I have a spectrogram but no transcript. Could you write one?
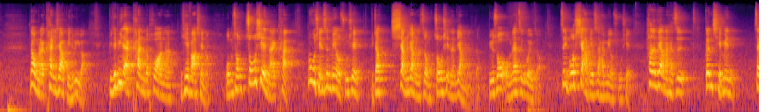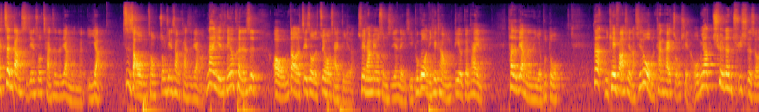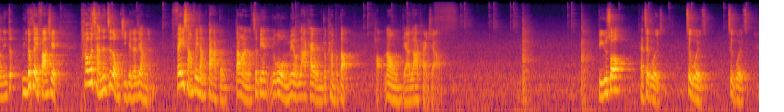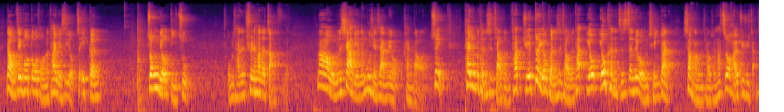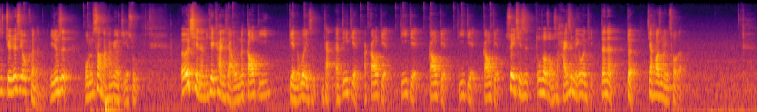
那我们来看一下比特币吧。比特币来看的话呢，你可以发现哦，我们从周线来看，目前是没有出现比较像样的这种周线的量能的。比如说我们在这个位置哦，这一波下跌是还没有出现，它的量呢还是跟前面在震荡时间所产生的量能呢一样。至少我们从中线上看是这样，那也很有可能是哦，我们到了这周的最后才跌了，所以它没有什么时间累积。不过你可以看我们第二根，它也它的量能呢也不多。那你可以发现呢，其实我们摊开周线了，我们要确认趋势的时候，你都你都可以发现，它会产生这种级别的量能，非常非常大根。当然了，这边如果我们没有拉开，我们就看不到。好，那我们给它拉开一下啊，比如说在这个位置，这个位置，这个位置。那我们这波多头呢，它也是有这一根中流砥柱，我们才能确认它的涨幅的。那我们的下跌呢，目前是还没有看到的，所以它有没有可能是调整？它绝对有可能是调整，它有有可能只是针对我们前一段上涨的调整，它之后还会继续涨，这绝对是有可能的。也就是我们上涨还没有结束，而且呢，你可以看一下我们的高低点的位置，你看，呃，低点啊，高点，低点，高点，低点，高点，所以其实多头走势还是没问题。等等，对，这样话是没错的。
